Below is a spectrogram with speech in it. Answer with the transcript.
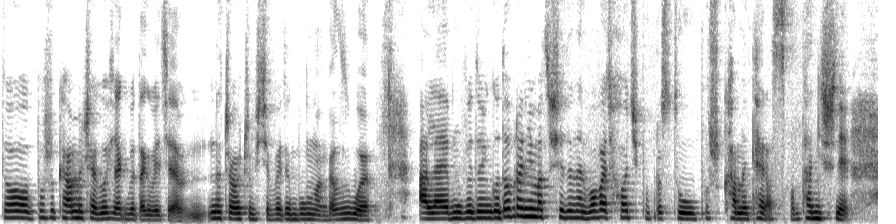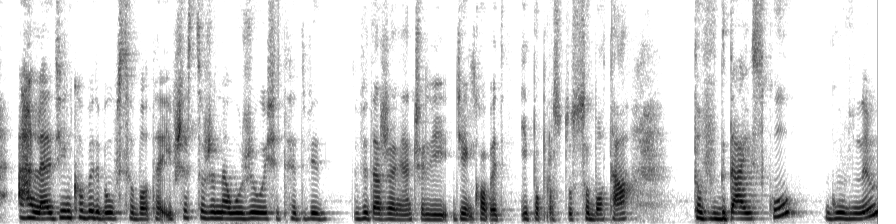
to poszukamy czegoś, jakby tak wiecie. Znaczy oczywiście Wojtek był mega zły, ale mówię do niego, dobra, nie ma co się denerwować, chodź po prostu poszukamy teraz spontanicznie. Ale Dzień Kobiet był w sobotę i przez to, że nałożyły się te dwie wydarzenia, czyli Dzień Kobiet i po prostu sobota, to w Gdańsku głównym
